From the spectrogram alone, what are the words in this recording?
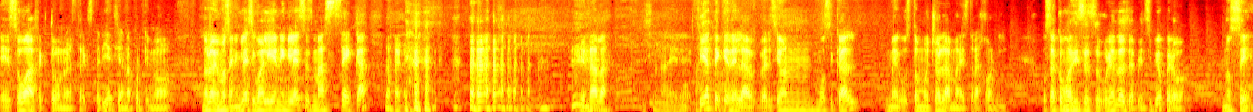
eso afectó nuestra experiencia, ¿no? Porque no, no lo vimos en inglés. Igual y en inglés es más seca que nada. Una- Eh, Fíjate que de la versión musical me gustó mucho la maestra Honey. O sea, como dices, sufriendo desde el principio, pero no sé,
